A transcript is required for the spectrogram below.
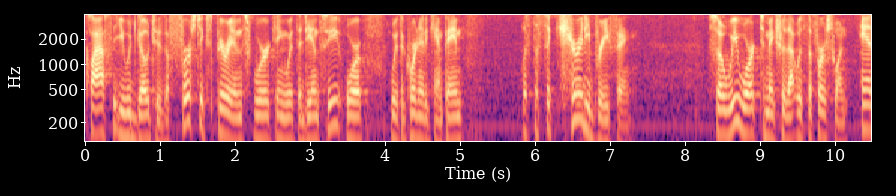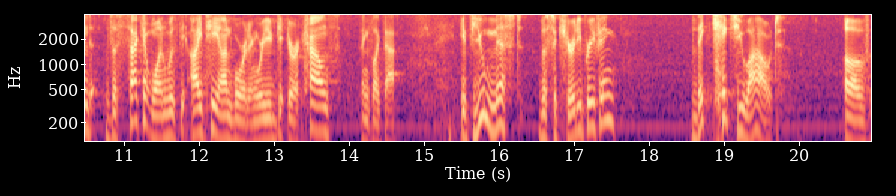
class that you would go to, the first experience working with the DNC or with the coordinated campaign was the security briefing so we worked to make sure that was the first one. And the second one was the IT onboarding, where you'd get your accounts, things like that. If you missed the security briefing, they kicked you out of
